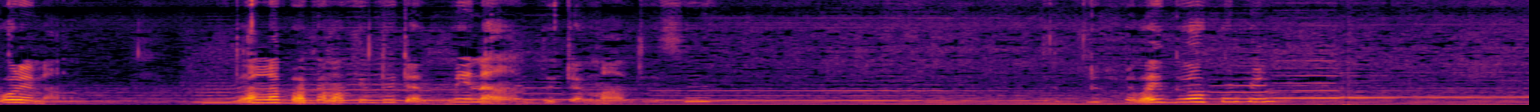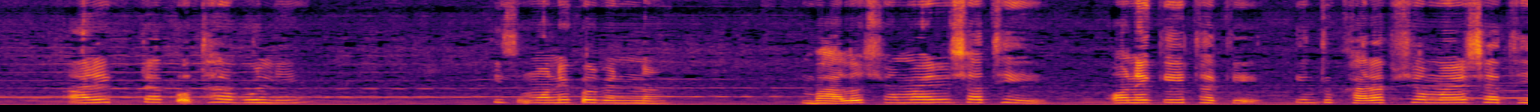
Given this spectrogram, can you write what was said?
করে না। তো আল্লাহ পাক আমাকে দুইটা মেয়ে না, দুইটা মা দিয়েছে। সবাই দোয়া করবেন। আরেকটা কথা বলি, কিছু মনে করবেন না। ভালো সময়ের সাথে অনেকেই থাকে, কিন্তু খারাপ সময়ের সাথে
